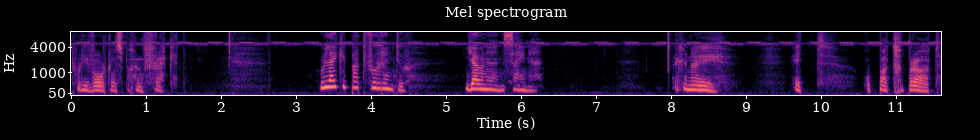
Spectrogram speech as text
tot die wortels begin vrek het. Hoe lyk die pad vorentoe? Joune en syne. Ek en hy het op pad gepraat.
